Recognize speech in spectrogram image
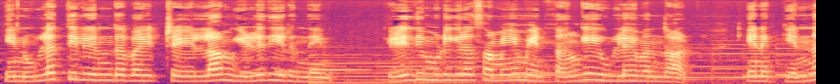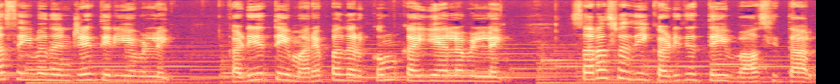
என் உள்ளத்தில் இருந்தவற்றையெல்லாம் எழுதியிருந்தேன். எழுதி முடிகிற சமயம் என் தங்கை உள்ளே வந்தாள். எனக்கு என்ன செய்வதென்றே தெரியவில்லை. கடிதத்தை மறைப்பதற்கும் கையாளவில்லை சரஸ்வதி கடிதத்தை வாசித்தாள்.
